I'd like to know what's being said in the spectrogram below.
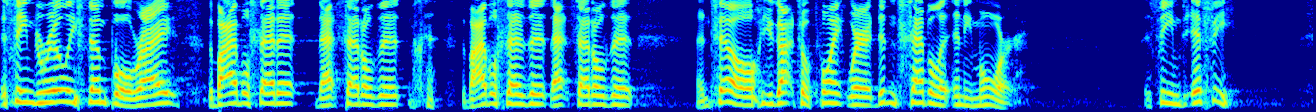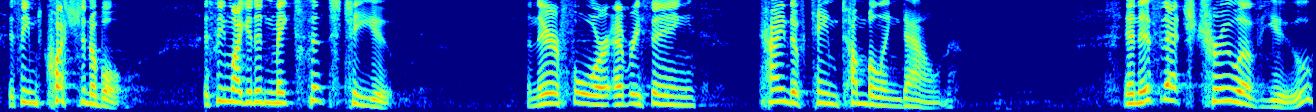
It seemed really simple, right? The Bible said it, that settles it. the Bible says it, that settles it. Until you got to a point where it didn't settle it anymore. It seemed iffy. It seemed questionable. It seemed like it didn't make sense to you. And therefore, everything kind of came tumbling down. And if that's true of you,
